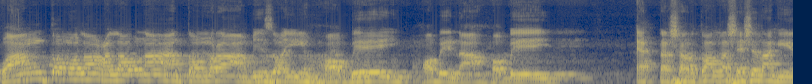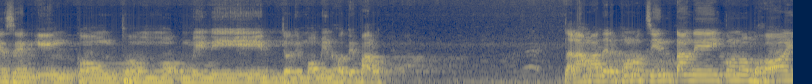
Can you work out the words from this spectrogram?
ওয়াং তমলা আলাও না, তোমরা বিজয়ী হবেই, হবে না হবেই। একটা শর্ত আল্লাহ শেষে লাগিয়েছেন ইনকম তুম মুমিনিন। যদি মমিন হতে পারো। তাহলে আমাদের কোনো চিন্তা নেই, কোনো ভয়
